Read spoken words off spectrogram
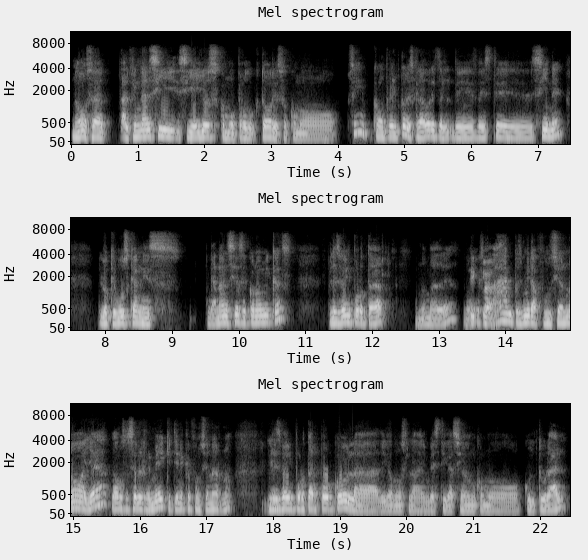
¿no? O sea, al final si, si ellos como productores o como, sí, como productores, creadores de, de este cine, lo que buscan es ganancias económicas, les va a importar una madre, ¿no? Sí, claro. ah, pues mira, funcionó allá, vamos a hacer el remake y tiene que funcionar, ¿no? Les va a importar poco la, digamos, la investigación como cultural,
